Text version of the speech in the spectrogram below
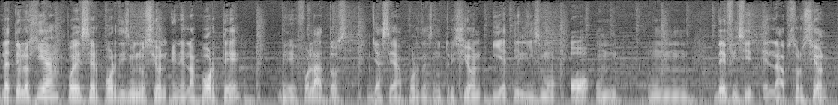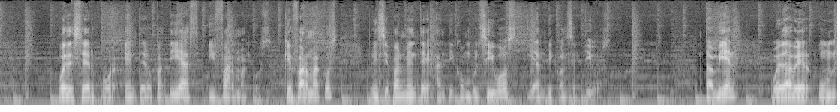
La etiología puede ser por disminución en el aporte de folatos, ya sea por desnutrición y etilismo o un, déficit en la absorción. Puede ser por enteropatías y fármacos. ¿Qué fármacos? Principalmente anticonvulsivos y anticonceptivos. También puede haber un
